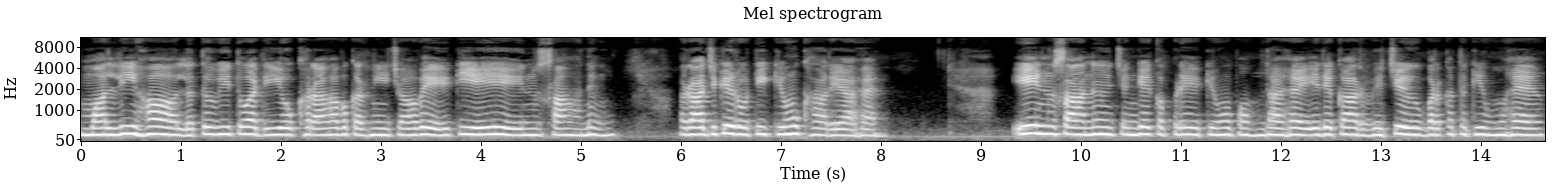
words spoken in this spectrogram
ਮਾਲੀ ਹਾਲਤ ਵੀ ਤੁਹਾਡੀ ਉਹ ਖਰਾਬ ਕਰਨੀ ਚਾਹਵੇ ਕਿ ਇਹ ਇਨਸਾਨ ਰੱਜ ਕੇ ਰੋਟੀ ਕਿਉਂ ਖਾ ਰਿਹਾ ਹੈ? ਇਹ ਇਨਸਾਨ ਚੰਗੇ ਕੱਪੜੇ ਕਿਉਂ ਪਾਉਂਦਾ ਹੈ? ਇਹਦੇ ਘਰ ਵਿੱਚ ਬਰਕਤ ਕਿਉਂ ਹੈ?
